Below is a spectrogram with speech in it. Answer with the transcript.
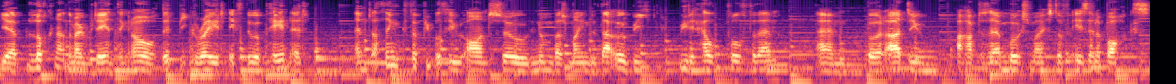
Yeah, looking at them every day and thinking, oh, they'd be great if they were painted. And I think for people who aren't so numbers minded, that would be really helpful for them. Um, but I do, I have to say, most of my stuff is in a box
